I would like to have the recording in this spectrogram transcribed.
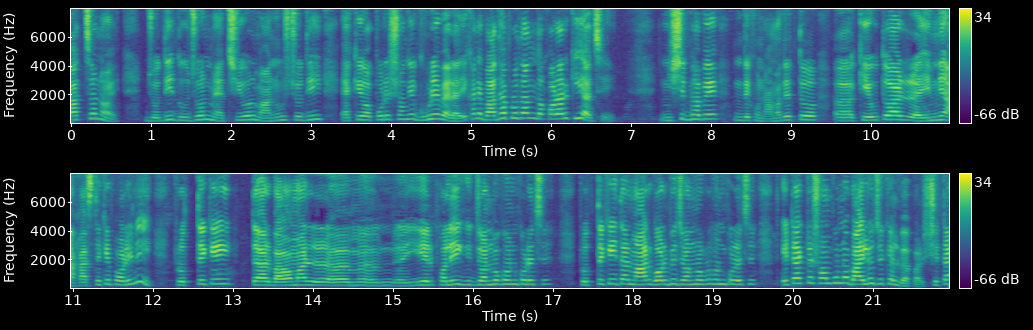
বাচ্চা নয়। যদি দুজন ম্যাচিওর মানুষ যদি একে অপরের সঙ্গে ঘুরে বেড়ায় এখানে বাধা প্রদান করার কি আছে? নিশ্চিতভাবে দেখুন আমাদের তো কেউ তো আর এমনি আকাশ থেকে পড়েনি। প্রত্যেকেই তার বাবা মার ইয়ের ফলেই জন্মগ্রহণ করেছে। প্রত্যেকেই তার মার গর্ভে জন্মগ্রহণ করেছে। এটা একটা সম্পূর্ণ বায়োলজিক্যাল ব্যাপার। সেটা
